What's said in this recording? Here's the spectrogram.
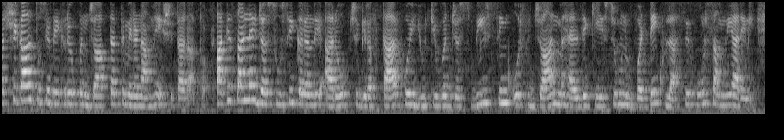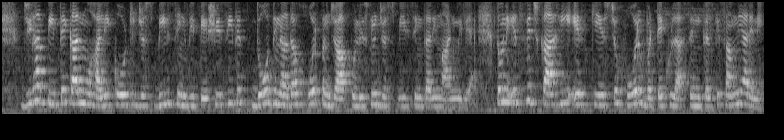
ਸਤਿ ਸ਼੍ਰੀ ਅਕਾਲ, ਤੁਸੀਂ ਦੇਖ ਰਹੇ ਹੋ ਪੰਜਾਬ ਤੱਕ ਤੇ ਮੇਰਾ ਨਾਮ ਹੈ ਇਸ਼ਿਤਾ ਰਾਠੌਰ ਪਾਕਿਸਤਾਨ ਲਈ ਜਾਸੂਸੀ ਕਰਨ ਦੇ ਆਰੋਪ 'ਚ ਗ੍ਰਿਫਤਾਰ ਹੋਏ ਯੂਟਿਊਬਰ ਜਸਬੀਰ ਸਿੰਘ ਉਰਫ ਜਾਨ ਮਹਿਲ ਦੇ ਕੇਸ 'ਚ ਹੁਣ ਵੱਡੇ ਖੁਲਾਸੇ ਹੋਰ ਸਾਹਮਣੇ ਆ ਰਹੇ ਨੇ। ਜੀ ਹਾਂ, ਬੀਤੇ ਕੱਲ ਮੋਹਾਲੀ ਕੋਰਟ 'ਚ ਜਸਬੀਰ ਸਿੰਘ ਦੀ ਪੇਸ਼ੀ ਸੀ ਤੇ 2 ਦਿਨਾਂ ਦਾ ਹੋਰ ਪੰਜਾਬ ਪੁਲਿਸ ਨੂੰ ਜਸਬੀਰ ਸਿੰਘ ਦਾ ਰਿਮਾਂਡ ਮਿਲਿਆ ਹੈ। ਤਾਂ ਹੁਣ ਇਸ ਵਿਚਕਾਰ ਹੀ ਇਸ ਕੇਸ 'ਚ ਹੋਰ ਵੱਡੇ ਖੁਲਾਸੇ ਨਿਕਲ ਕੇ ਸਾਹਮਣੇ ਆ ਰਹੇ ਨੇ।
